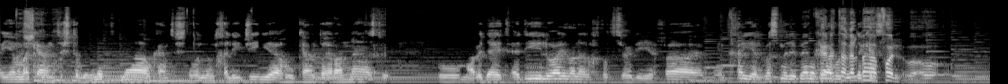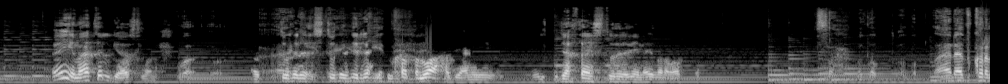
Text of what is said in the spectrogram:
أيام ما كانت تشتغل نسمه وكانت تشتغل الخليجية وكان طيران ناس ومع بداية أديل وأيضا الخطوط السعودية. فيعني تخيل بس من بين كانت أغلبها فل. و... اي ما تلقى أصلا. و... 36 رحله في الخط الواحد يعني الاتجاه الثاني 36 أيضا أو أكثر. صح بالضبط بالضبط. أنا أذكر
